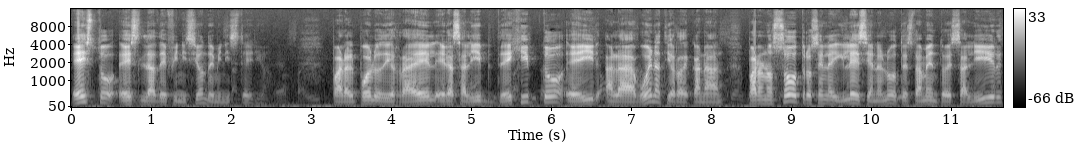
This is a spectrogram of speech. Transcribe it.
Esto es la definición de ministerio. Para el pueblo de Israel era salir de Egipto e ir a la buena tierra de Canaán. Para nosotros en la iglesia, en el Nuevo Testamento, es salir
